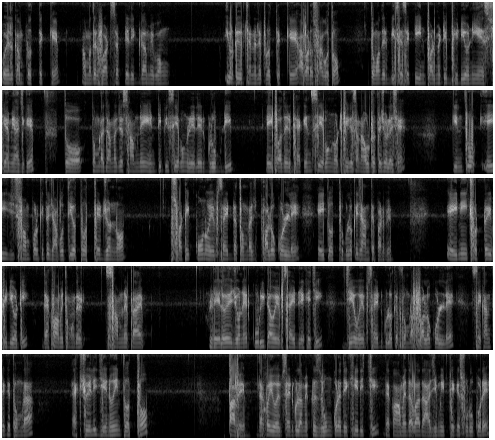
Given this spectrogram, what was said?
Welcome প্রত্যেককে। আমাদের WhatsApp, Telegram এবং ইউটিউব চ্যানেলে প্রত্যেককে আবারও স্বাগত তোমাদের বিশেষ একটি ইনফরমেটিভ ভিডিও নিয়ে এসেছি আমি আজকে। তো তোমরা জানো যে সামনেই এনটিপিসি এবং রেলের গ্রুপ ডি এই পদের ভ্যাকেন্সি এবং নোটিফিকেশান আউট হতে চলেছে। কিন্তু এই সম্পর্কিত যাবতীয় তথ্যের জন্য সঠিক কোন ওয়েবসাইটটা তোমরা ফলো করলে এই তথ্যগুলোকে জানতে পারবে। এই নিয়েই ছোট্ট এই ভিডিওটি। দেখো, আমি তোমাদের সামনে প্রায় রেলওয়ে জোনের কুড়িটা ওয়েবসাইট রেখেছি। যে ওয়েবসাইটগুলোকে তোমরা ফলো করলে, সেখান থেকে তোমরা অ্যাকচুয়ালি জেনুইন তথ্য পাবে। দেখো, এই ওয়েবসাইটগুলো আমি একটু জুম করে দেখিয়ে দিচ্ছি। দেখো আমেদাবাদ আজমির থেকে শুরু করে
